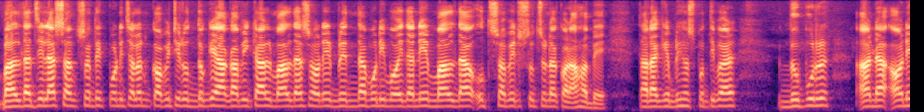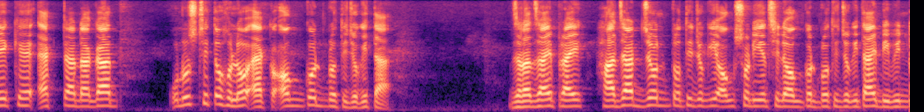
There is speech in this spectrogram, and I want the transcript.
মালদা জেলা সাংস্কৃতিক পরিচালন কমিটির উদ্যোগে আগামীকাল মালদা শহরের বৃন্দাবনী ময়দানে মালদা উৎসবের সূচনা করা হবে। তার আগে বৃহস্পতিবার দুপুর আনা অনেক একটা নাগাদ অনুষ্ঠিত হলো এক অঙ্কন প্রতিযোগিতা। জানা যায়, প্রায় হাজার জন প্রতিযোগী অংশ নিয়েছিল অঙ্কন প্রতিযোগিতায়। বিভিন্ন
